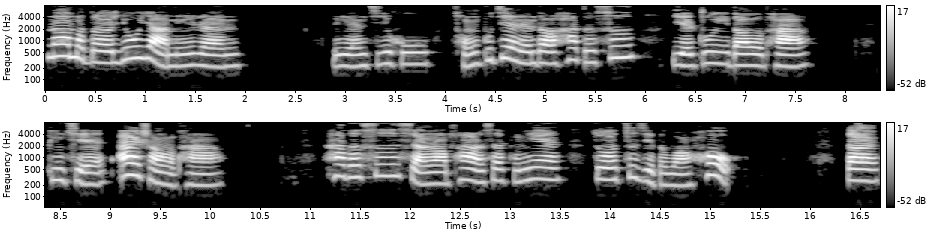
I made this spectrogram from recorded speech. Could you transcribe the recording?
那么的优雅迷人，连几乎从不见人的哈德斯也注意到了她。并且爱上了她。哈德斯想让帕尔塞福涅做自己的王后，但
